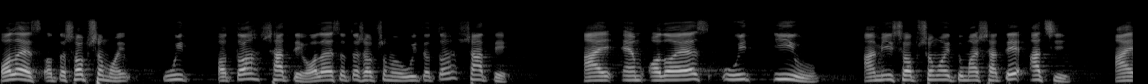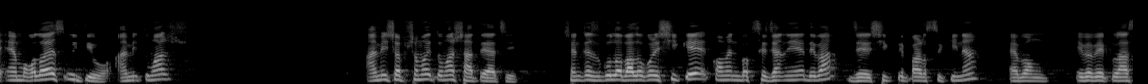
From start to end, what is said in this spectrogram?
অলয়েস অত সবসময় উইথ অত সাথে। অলয়েস অত সবসময় উইথ অত সাথে। I am always with you আমি সবসময় তোমার সাথে আছি। I am always with you আমি তোমার, আমি সবসময় তোমার সাথে আছি। সেন্টেন্সগুলো ভালো করে শিখে কমেন্ট বক্সে জানিয়ে দেবা যে শিখতে পারছ কিনা এবং এভাবে ক্লাস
